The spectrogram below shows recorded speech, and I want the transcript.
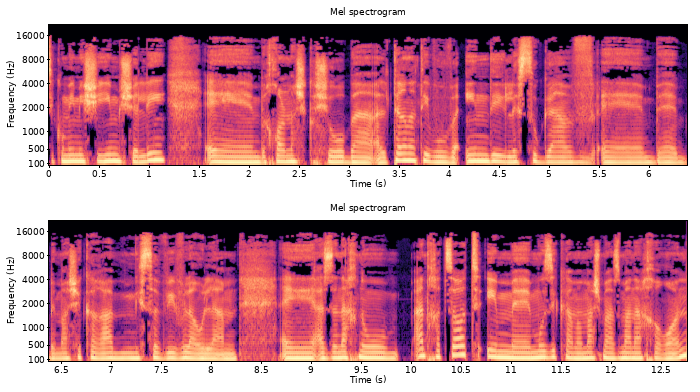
סיכומים אישיים שלי, אה, בכל מה שקשור באלטרנטיב ובאינדי לסוגיו, במה שקרה מסביב לעולם. אז אנחנו עד חצות עם מוזיקה ממש מהזמן האחרון,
